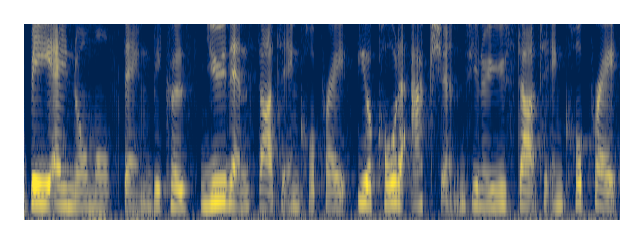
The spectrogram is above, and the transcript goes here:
be a normal thing, because you then start to incorporate your call to actions. You know, you start to incorporate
